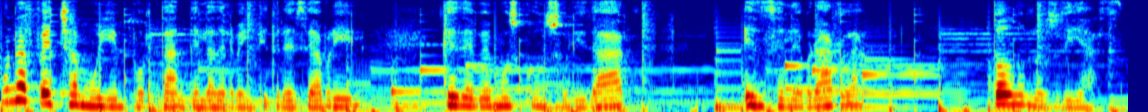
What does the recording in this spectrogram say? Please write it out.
Una fecha muy importante, la del 23 de abril, que debemos consolidar en celebrarla todos los días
